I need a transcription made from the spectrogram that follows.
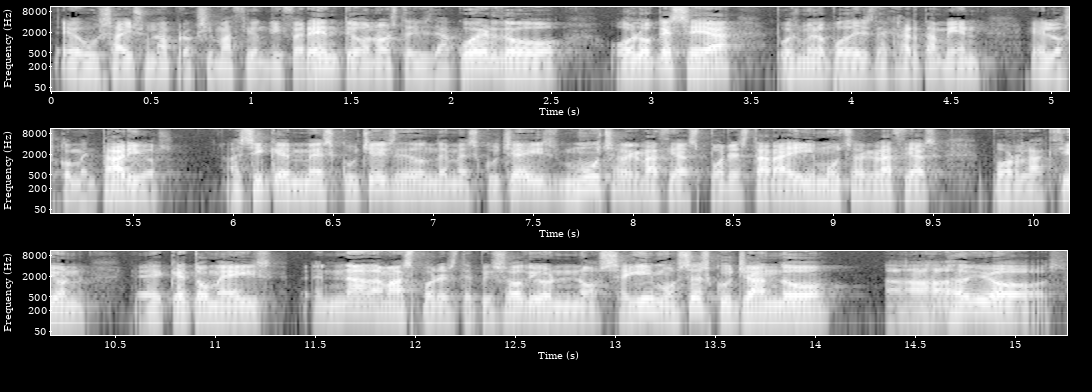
eh, usáis una aproximación diferente o no estáis de acuerdo o, o lo que sea, pues me lo podéis dejar también en los comentarios. Así que me escuchéis de donde me escuchéis. Muchas gracias por estar ahí, muchas gracias por la acción eh, que toméis. Nada más por este episodio, nos seguimos escuchando. Adiós.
